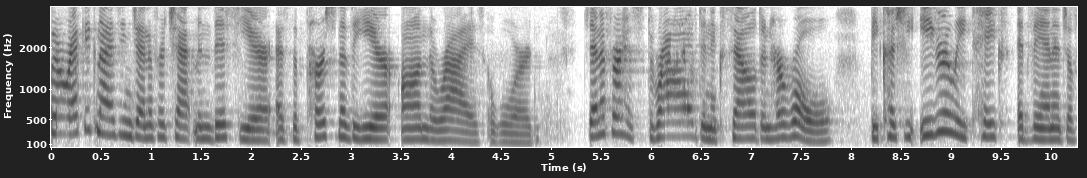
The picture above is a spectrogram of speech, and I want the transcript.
We're recognizing Jennifer Chapman this year as the Person of the Year on the Rise Award. Jennifer has thrived and excelled in her role because she eagerly takes advantage of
